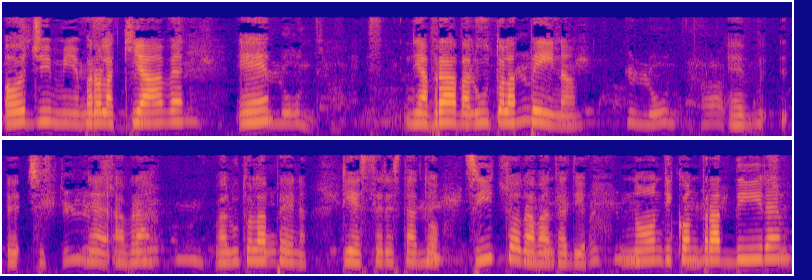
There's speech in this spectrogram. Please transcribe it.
oggi, mia parola chiave è ne avrà valuto la pena. E, e, ne avrà valuto la pena di essere stato zitto davanti a Dio, non di contraddire,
